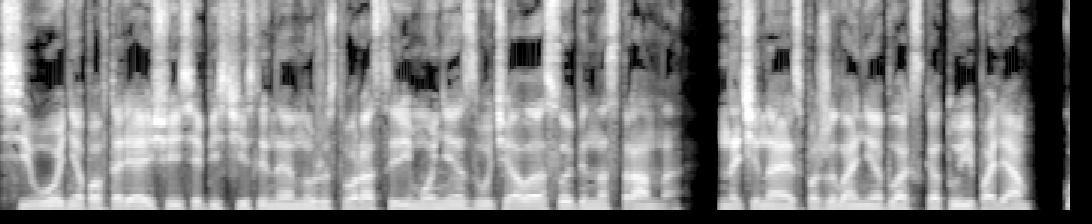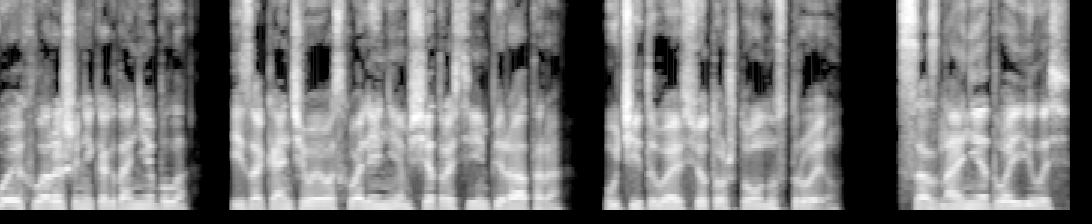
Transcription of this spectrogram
Сегодня повторяющееся бесчисленное множество раз церемония звучала особенно странно, начиная с пожелания благ скоту и полям, коих в Лареше никогда не было, и заканчивая восхвалением щедрости императора, учитывая все то, что он устроил. Сознание двоилось.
